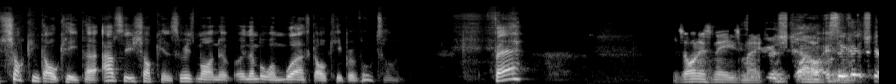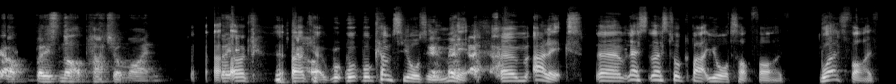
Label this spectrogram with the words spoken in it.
shocking goalkeeper. Absolutely shocking. So he's my nu- number one worst goalkeeper of all time. Fair. He's on his knees, it's a mate. good shout. It's a good shout, but it's not a patch on mine. Uh, okay, okay. We'll, we'll come to yours in a minute. Um, Alex, um, let's let's talk about your top five, worst five,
